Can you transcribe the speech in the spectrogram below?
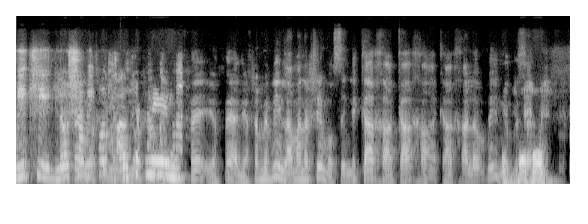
מיקי, לא שומעים אותך. לא שומעים. יפה, יפה, אני עכשיו מבין למה אנשים עושים לי ככה, ככה, ככה, לא מבין, זה בסדר.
